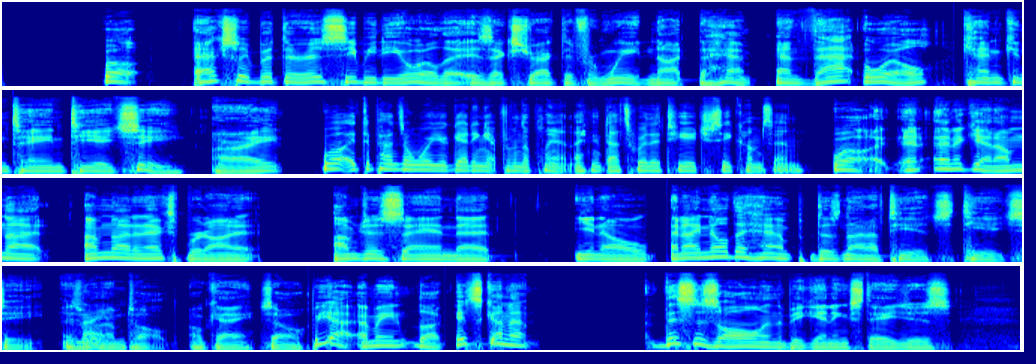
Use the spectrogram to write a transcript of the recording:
Well, actually, but there is CBD oil that is extracted from weed, not the hemp. And that oil can contain THC. All right. Well, it depends on where you're getting it from the plant. I think that's where the THC comes in. Well, and, and again, I'm not I'm not an expert on it. I'm just saying that you know, and I know the hemp does not have TH, THC, is Right. what I'm told. Okay, so but yeah, I mean, look, it's gonna. This is all in the beginning stages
